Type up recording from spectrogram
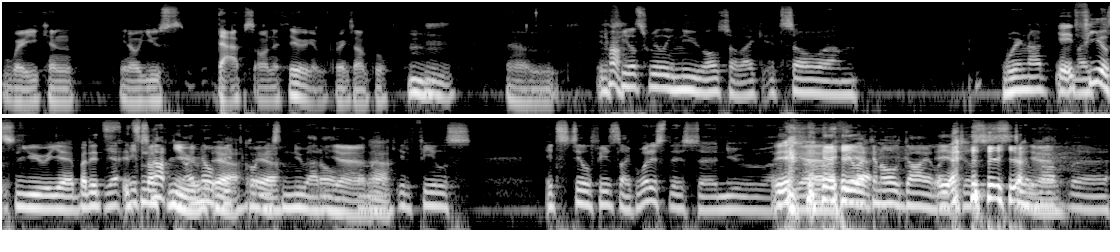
where you can, you know, use dApps on Ethereum, for example. mm. Um, It Huh. feels really new, also. Like it's so. Um, we're not. Yeah, it like, feels new, yeah, but it's yeah, it's, not, new. I know yeah, Bitcoin yeah. isn't new at all. Yeah. but like it feels. It still feels like what is this uh, new? Uh, Yeah. I feel Yeah. like an old guy, like Yeah. just Yeah. still Yeah. not the.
